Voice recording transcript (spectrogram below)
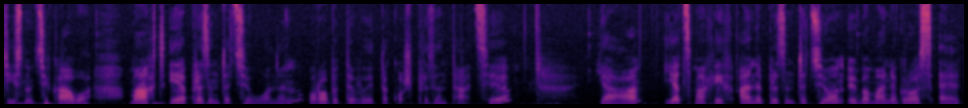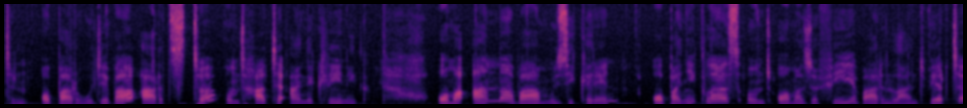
дійсно цікаво. Macht ihr Präsentationen? Робите ви також презентації. Ja, jetzt mache ich eine Präsentation über meine Großeltern. Opa Rudi war Arzt und hatte eine Klinik. Oma Anna war Musikerin. Opa Niklas und Oma Sophie waren Landwirte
